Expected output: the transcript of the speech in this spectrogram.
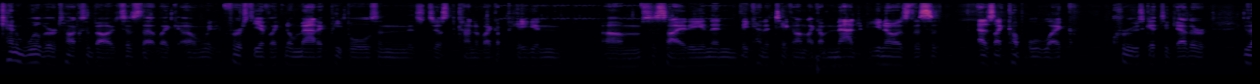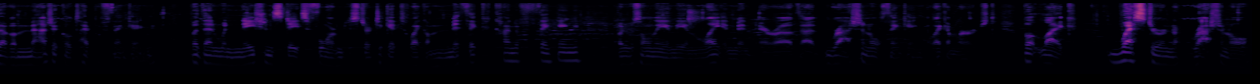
Ken Wilber talks about it says that like um, when, first you have like nomadic peoples and it's just kind of like a pagan um, society, and then they kind of take on like a magic. You know, as this as like couple like crews get together, you have a magical type of thinking. But then when nation states formed, you start to get to like a mythic kind of thinking. But it was only in the Enlightenment era that rational thinking like emerged. But like Western rational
